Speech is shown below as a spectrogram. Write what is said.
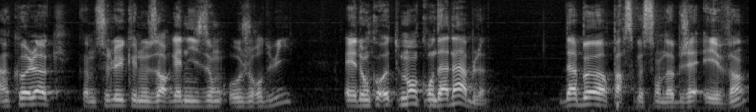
Un colloque comme celui que nous organisons aujourd'hui est donc hautement condamnable. D'abord parce que son objet est vain.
